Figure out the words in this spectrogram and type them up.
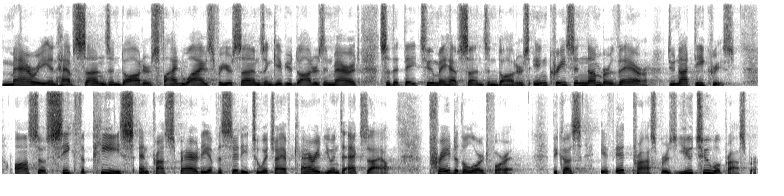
marry and have sons and daughters, find wives for your sons, and give your daughters in marriage so that they too may have sons and daughters. Increase in number there, do not decrease. Also, seek the peace and prosperity of the city to which I have carried you into exile. Pray to the Lord for it, because if it prospers, you too will prosper.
